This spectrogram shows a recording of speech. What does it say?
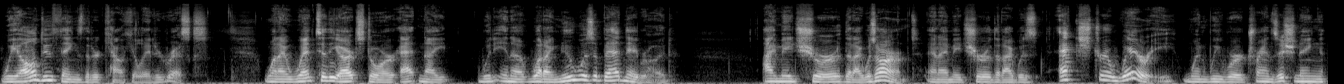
we all do things that are calculated risks. When I went to the art store at night in a what I knew was a bad neighborhood, I made sure that I was armed and I made sure that I was extra wary when we were transitioning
